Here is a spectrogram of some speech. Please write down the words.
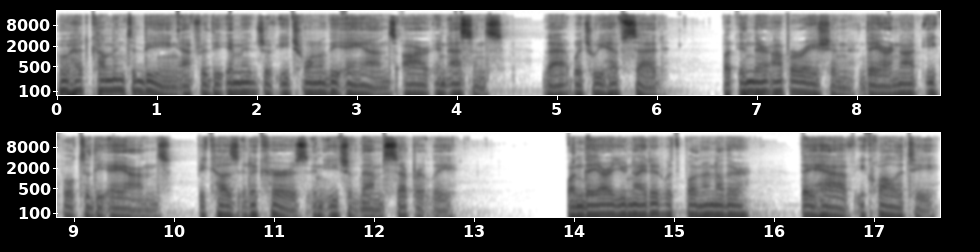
who had come into being after the image of each one of the aeons are, in essence, that which we have said, but in their operation they are not equal to the aeons, because it occurs in each of them separately. When they are united with one another, they have equality,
